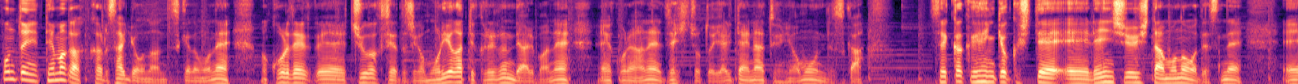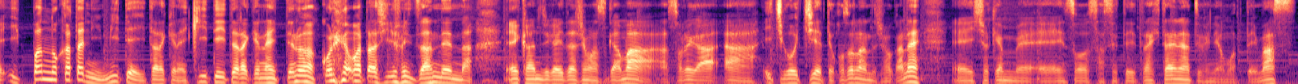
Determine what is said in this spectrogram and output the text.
本当に手間がかかる作業なんですけどもね、まあ、これで、えー、中学生たちが盛り上がってくれるんであればね、えー、これはねぜひちょっとやりたいなというふうに思うんですがせっかく編曲して、えー、練習したものをですね、えー、一般の方に見ていただけない聞いていただけないっていうのはこれがまた非常に残念な、えー、感じがいたしますがまあそれがあ一期一会ってことなんでしょうかね、え一生懸命え演奏させていただきたいなというふうに思っています。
